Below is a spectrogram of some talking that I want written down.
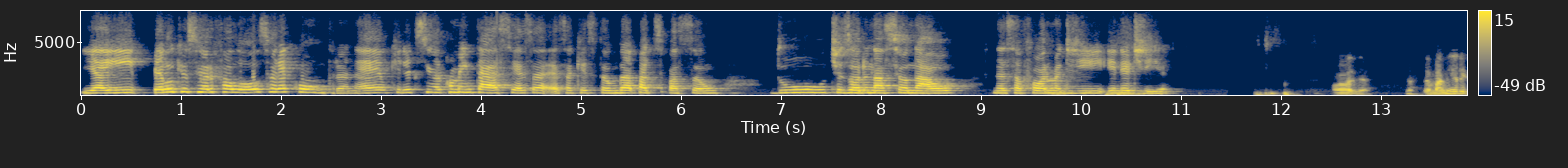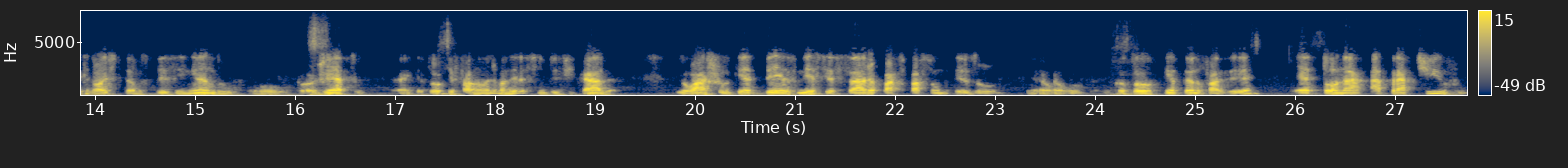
E aí, pelo que o senhor falou, o senhor é contra, né? Eu queria que o senhor comentasse essa, essa questão da participação do Tesouro Nacional nessa forma de energia. Olha, da maneira que nós estamos desenhando o projeto, é, que eu estou aqui falando de maneira simplificada, eu acho que é desnecessária a participação do Tesouro. É, o que eu estou tentando fazer é tornar atrativo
